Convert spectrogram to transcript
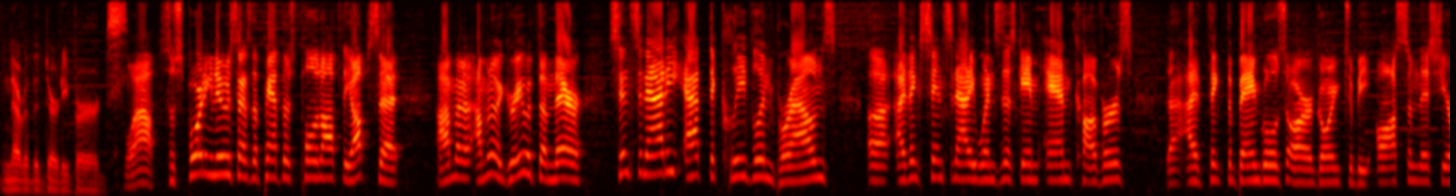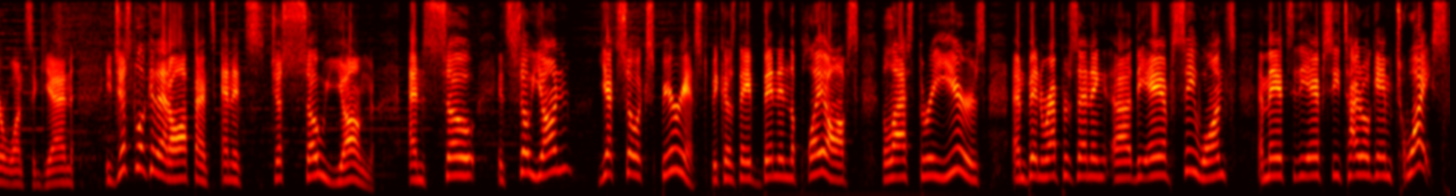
never the Dirty Birds. Wow. So Sporting News has the Panthers pulling off the upset. I'm gonna I'm gonna agree with them there. Cincinnati at the Cleveland Browns. Uh, I think Cincinnati wins this game and covers. Uh, I think the Bengals are going to be awesome this year once again. You just look at that offense, and it's just so young and so it's so young yet so experienced because they've been in the playoffs the last three years and been representing uh, the AFC once and made it to the AFC title game twice.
